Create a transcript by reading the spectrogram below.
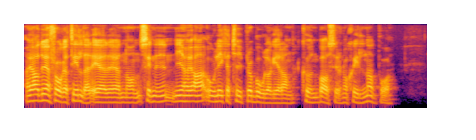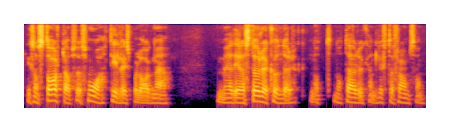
Jag hade en fråga till där. Är det någon, ni, ni, har ju olika typer av bolag i er kundbas. Är det någon skillnad på liksom startups och små tillväxtbolag med, med era större kunder? Något, något där du kan lyfta fram som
